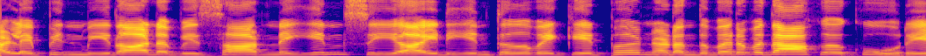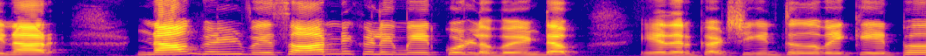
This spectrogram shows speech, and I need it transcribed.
அழைப்பின் மீதான விசாரணையின் சிஐடியின் தேவைக்கேற்ப நடந்து வருவதாக கூறினார். நாங்கள் விசாரணைகளை மேற்கொள்ள வேண்டும். எதிர்க்கட்சியின் தேவைக்கேற்ப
